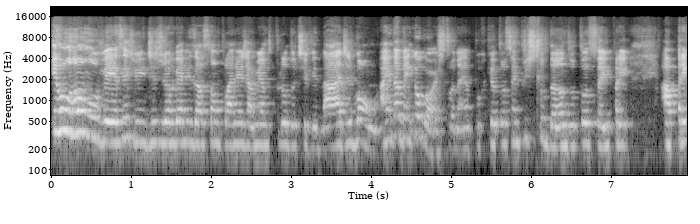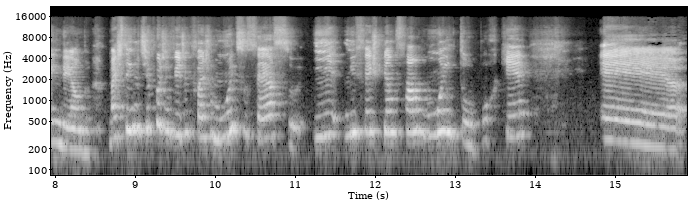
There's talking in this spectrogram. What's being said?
eu amo ver esses vídeos de organização, planejamento, produtividade. Bom, ainda bem que eu gosto, né? Porque eu tô sempre estudando, tô sempre aprendendo. Mas tem um tipo de vídeo que faz muito sucesso e me fez pensar muito, porque é,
